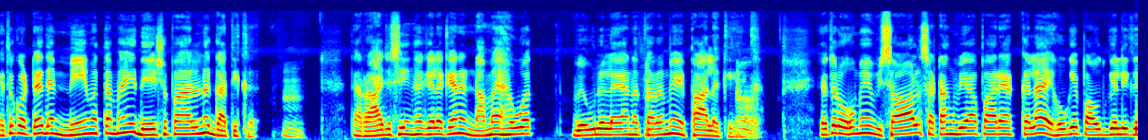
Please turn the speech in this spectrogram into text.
එතකොට දැ මේම තමයි දේශපාලන ගතික. රාජසිංහ කියල ගැන නම ඇහුවත් වෙවුලල යන තරමේ පාලකෙක්. එතර ඔහු මේ විශාල් සටන් ව්‍යාපාරයක් කලා එහුගේ පෞද්ගලික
